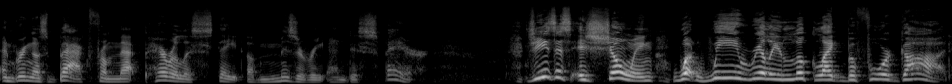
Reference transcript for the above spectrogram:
and bring us back from that perilous state of misery and despair. Jesus is showing what we really look like before God.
